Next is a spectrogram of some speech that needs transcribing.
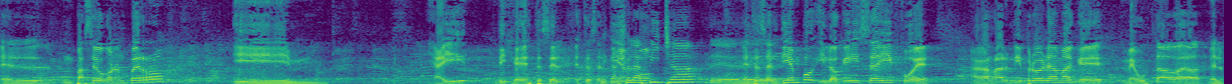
el- un paseo con un perro y, y ahí dije: Este es el, este es Te el cayó tiempo. la ficha de, de- Este es el tiempo. Y lo que hice ahí fue agarrar mi programa que me gustaba el,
